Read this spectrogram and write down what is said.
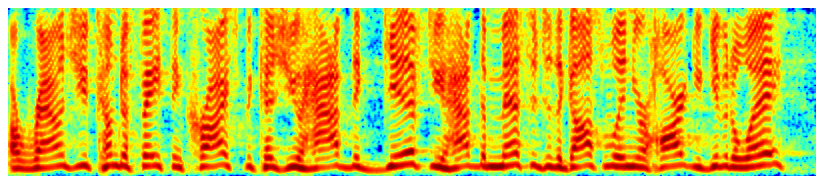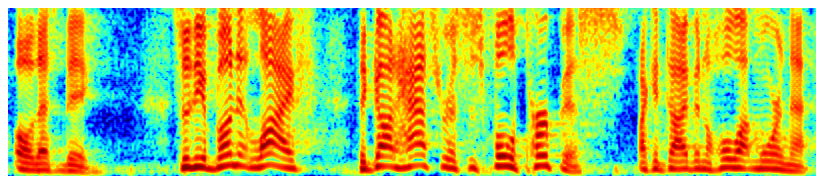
around you come to faith in Christ because you have the gift, you have the message of the gospel in your heart, you give it away Oh, that's big. So the abundant life that God has for us is full of purpose. I could dive in a whole lot more in that.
